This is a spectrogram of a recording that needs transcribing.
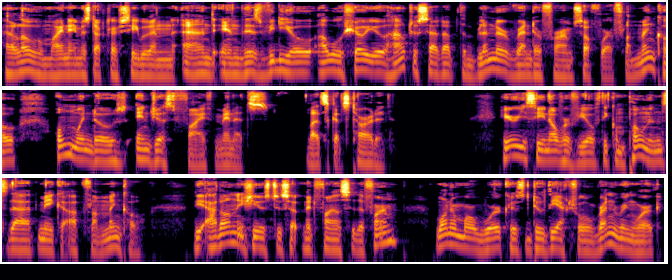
Hello, my name is Dr. Sybren and in this video I will show you how to set up the Blender render farm software Flamenco on Windows in just 5 minutes. Let's get started. Here you see an overview of the components that make up Flamenco. The add-on is used to submit files to the farm, one or more workers do the actual rendering work,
